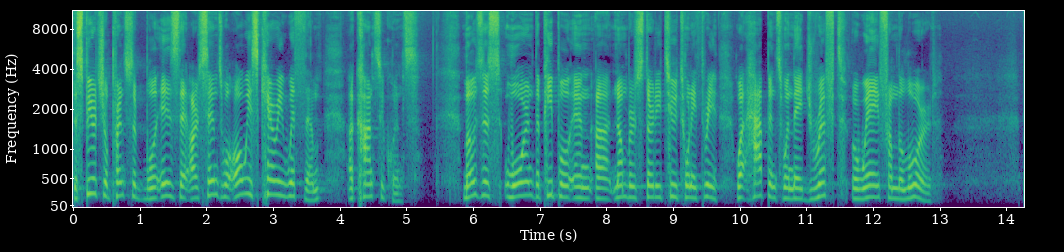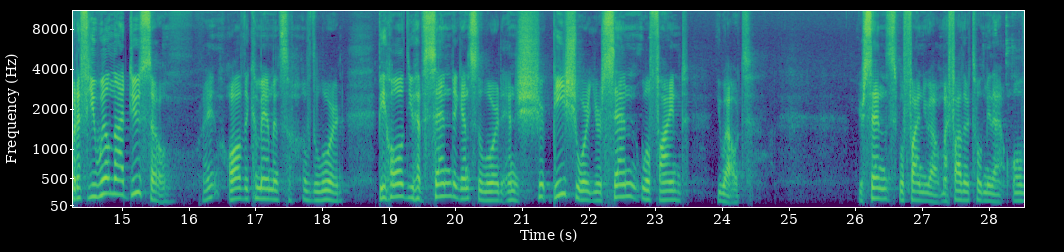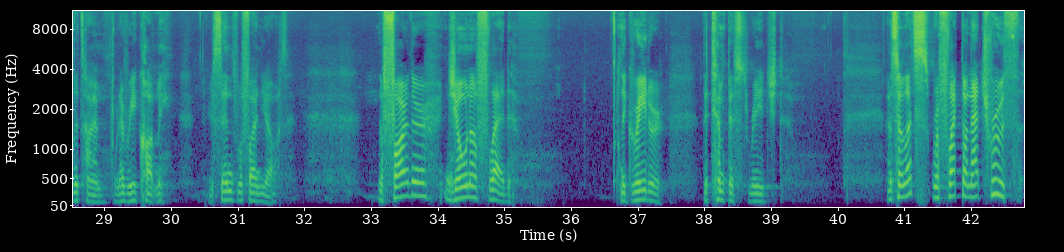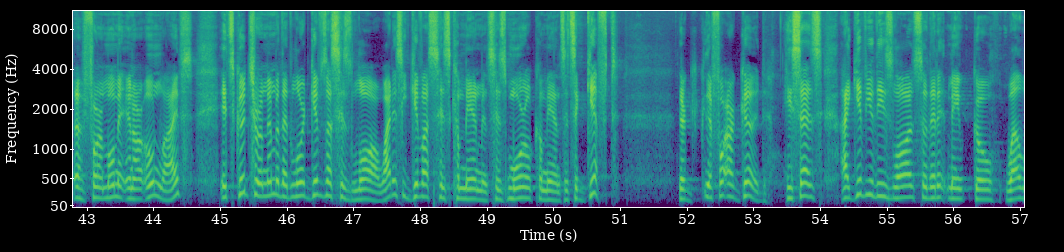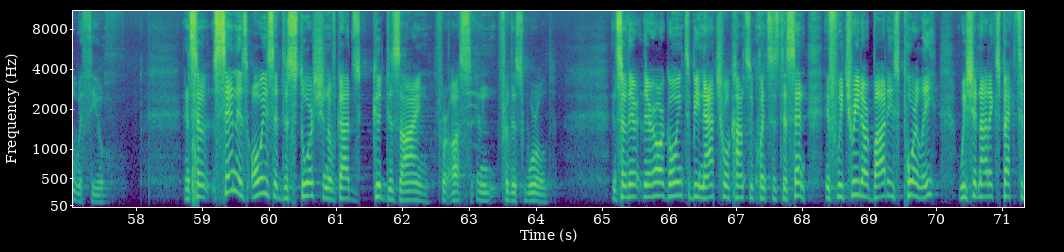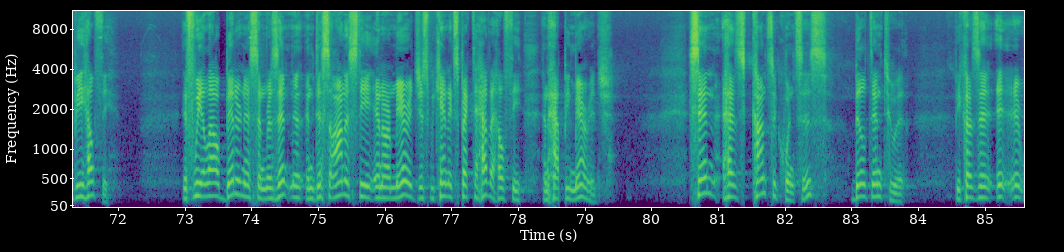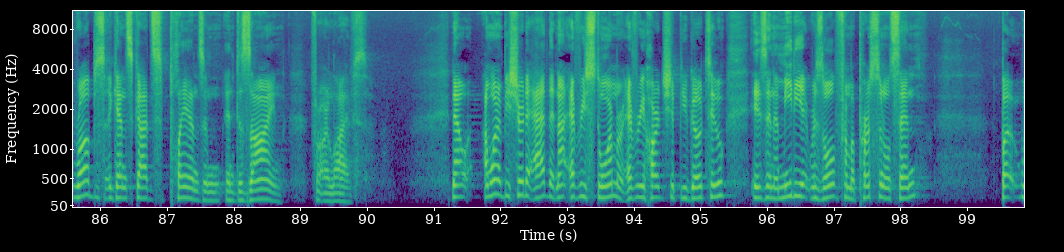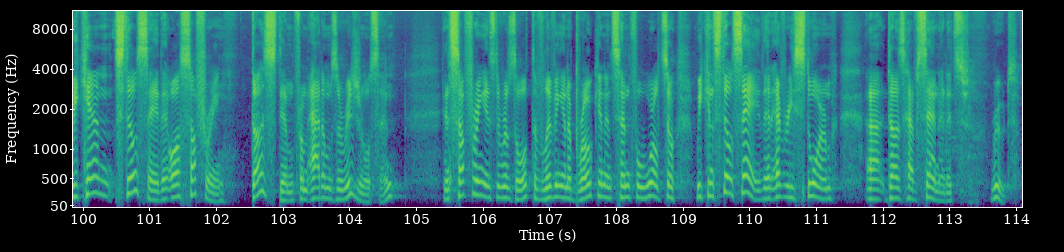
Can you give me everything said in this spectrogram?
The spiritual principle is that our sins will always carry with them a consequence. Moses warned the people in uh, Numbers 32 23 what happens when they drift away from the Lord. But if you will not do so, right, all the commandments of the Lord, behold, you have sinned against the Lord, and be sure your sin will find you out. Your sins will find you out. My father told me that all the time whenever he caught me. Your sins will find you out. The farther Jonah fled, the greater the tempest raged. And so let's reflect on that truth uh, for a moment in our own lives. It's good to remember that the Lord gives us His law. Why does He give us His commandments, His moral commands? It's a gift, they're, they're for our good. He says, I give you these laws so that it may go well with you. And so sin is always a distortion of God's good design for us and for this world. And so there, there are going to be natural consequences to sin. If we treat our bodies poorly, we should not expect to be healthy. If we allow bitterness and resentment and dishonesty in our marriages, we can't expect to have a healthy and happy marriage. Sin has consequences built into it because it, it, it rubs against God's plans and, and design for our lives. Now, I want to be sure to add that not every storm or every hardship you go to is an immediate result from a personal sin. But we can still say that all suffering does stem from Adam's original sin. And suffering is the result of living in a broken and sinful world. So we can still say that every storm uh, does have sin at its root.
